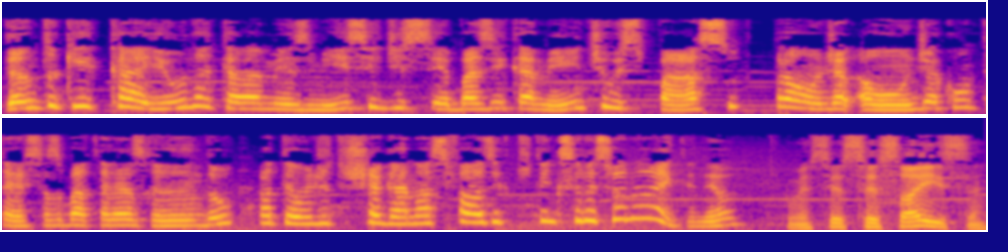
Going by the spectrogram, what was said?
Tanto que caiu naquela mesmice de ser basicamente o espaço pra onde, onde acontecem as batalhas random, até onde tu chegar nas fases que tu tem que selecionar, entendeu? Comecei a ser só isso.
